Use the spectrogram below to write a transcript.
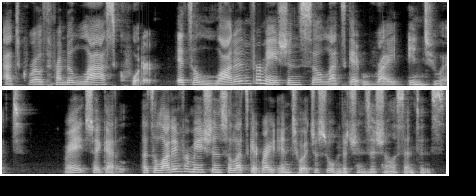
at growth from the last quarter. It's a lot of information, so let's get right into it. Right? So get that's a lot of information, so let's get right into it. 就是我们的 transitional sentence.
